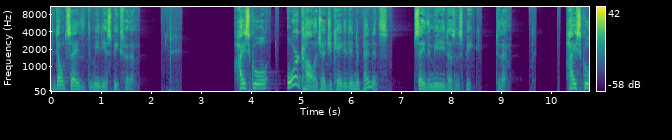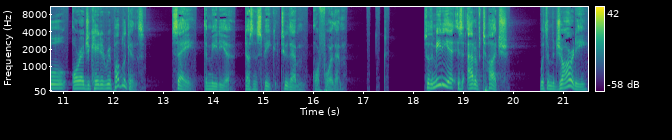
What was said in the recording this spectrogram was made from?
don't say that the media speaks for them. High school or college educated independents say the media doesn't speak to them. High school or educated Republicans say the media doesn't speak to them or for them. So the media is out of touch with the majority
